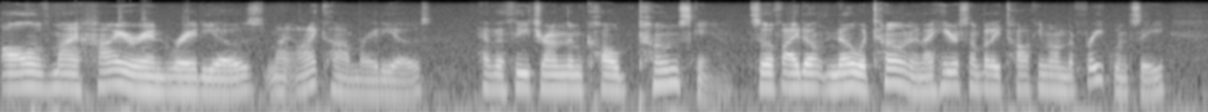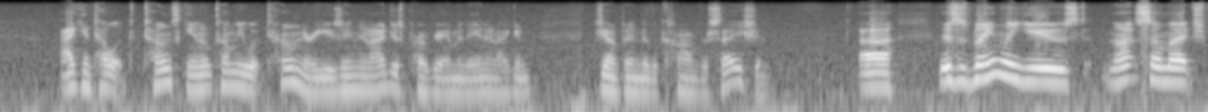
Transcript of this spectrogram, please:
all of my higher end radios, my ICOM radios, have a feature on them called tone scan. So if I don't know a tone and I hear somebody talking on the frequency, I can tell it to tone scan. It'll tell me what tone they're using, and I just program it in, and I can jump into the conversation. Uh, this is mainly used not so much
